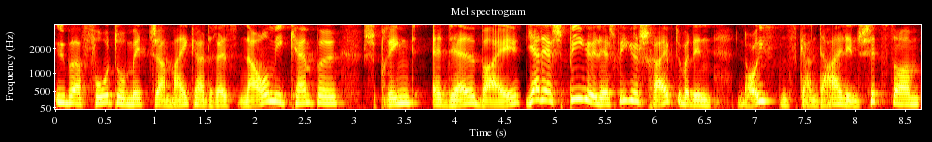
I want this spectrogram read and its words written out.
über Foto mit Jamaika-Dress. Naomi Campbell springt Adele bei. Ja, der Spiegel, der Spiegel schreibt über den neuesten Skandal, den Shitstorm,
